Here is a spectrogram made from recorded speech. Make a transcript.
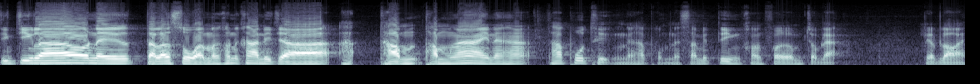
จริงๆแล้วในแต่ละส่วนมันค่อนข้างที่จะทำทำง่ายนะฮะ ถ้าพูดถึงนะครับผมใน Submitting Confirm จบแล้ว เรียบร้อย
